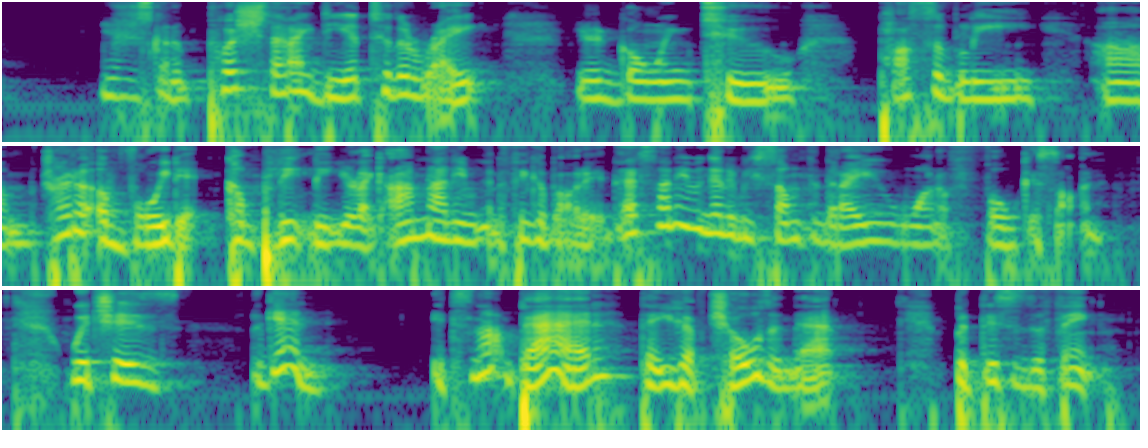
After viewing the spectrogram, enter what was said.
You're just going to push that idea to the right. You're going to possibly um, try to avoid it completely. You're like, I'm not even going to think about it. That's not even going to be something that I want to focus on, which is, again, it's not bad that you have chosen that, but this is the thing.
